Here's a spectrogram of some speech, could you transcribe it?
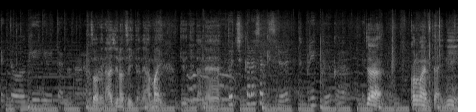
えっと、牛乳みたいなのなら。そうだね。味のついたね。甘い牛乳だね。どっちからさっきする？ブリックか。ら。じゃあこの前みたいに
